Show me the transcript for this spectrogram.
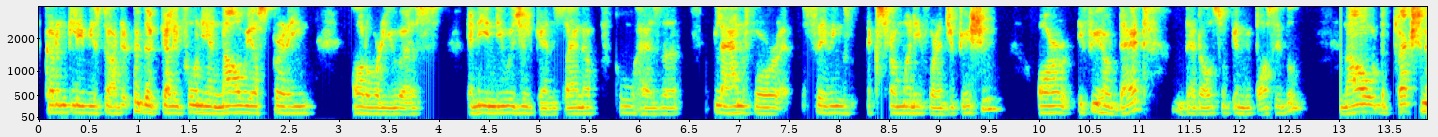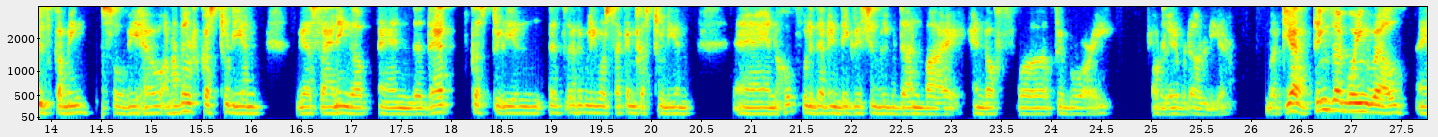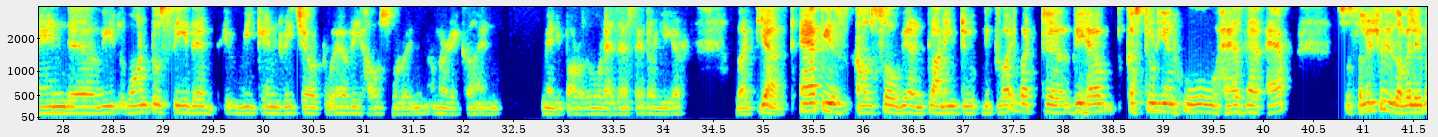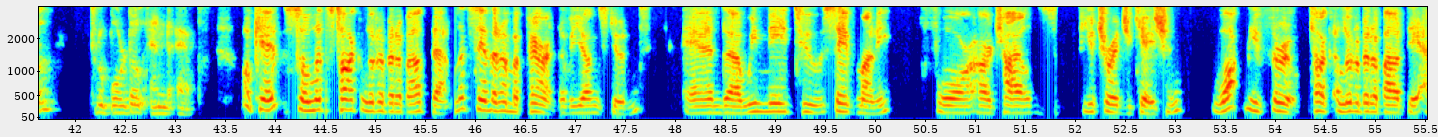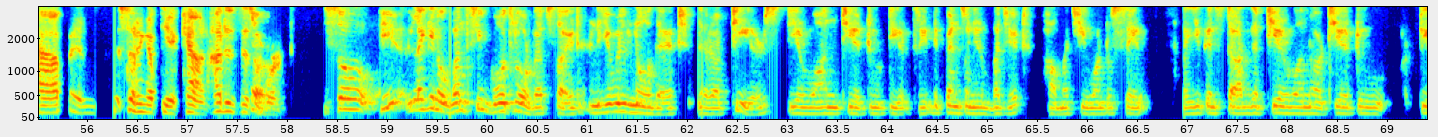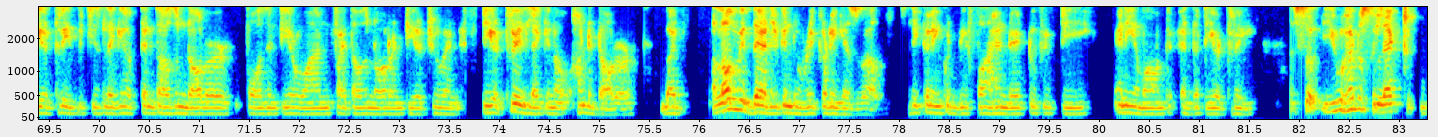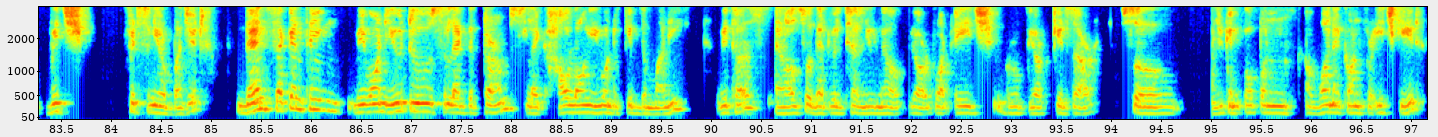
Currently we started with the california. Now we are spreading all over us any individual can sign up who has a plan for savings extra money for education or if you have that, that also can be possible. Now the traction is coming. So we have another custodian we are signing up, and that custodian, I believe our second custodian, and hopefully that integration will be done by end of uh, February or a little bit earlier. But yeah, things are going well, and uh, we want to see that we can reach out to every household in America and many part of the world, as I said earlier. But yeah, app is also we are planning to deploy, but uh, we have custodian who has that app. So solution is available through portal and the app. Okay, so let's talk a little bit about that. Let's say that I'm a parent of a young student and uh, we need to save money for our child's future education. Walk me through, talk a little bit about the app and setting up the account. How does this sure. work? So, like, you know, once you go through our website and you will know that there are tiers tier one, tier two, tier three, depends on your budget, how much you want to save. You can start with tier one or tier two, tier three, which is like, you know, $10,000 falls in tier one, $5,000 in tier two, and tier three is like, you know, $100. But along with that, you can do recurring as well. Recurring could be 500, 250, any amount at the tier three. So you have to select which fits in your budget then second thing, we want you to select the terms, like how long you want to keep the money with us. And also that will tell you now your what age group your kids are. So you can open one account for each kid.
